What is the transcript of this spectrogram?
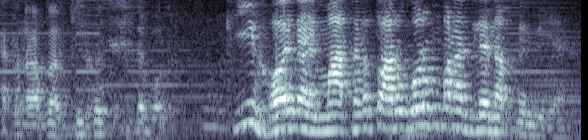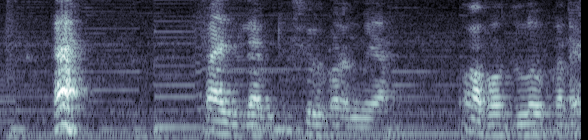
এখন আপনার কি হয়েছে সেটা বলেন। কি হয় নাই? মাথাটা তো আরও গরম বানাই দিলেন আপনি মিয়া। হ্যাঁ? ফাইল দিলাম কি শুরু করেন মিয়া। অভদ্র লোক করে।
